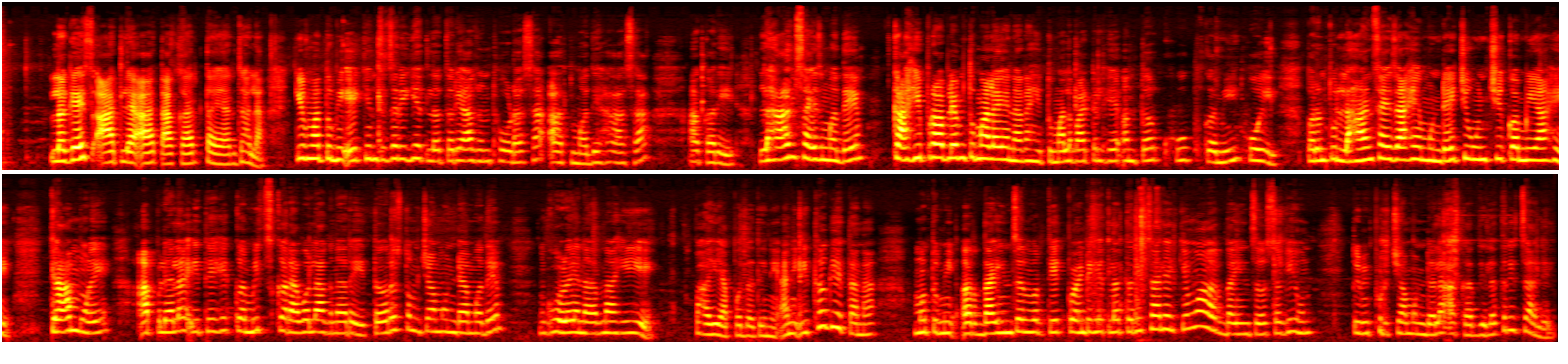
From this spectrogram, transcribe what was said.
लगेच आतल्या आत आकार तयार झाला. किंवा तुम्ही एक इंच जरी घेतलं तरी अजून थोडासा आतमध्ये हा असा आकार येईल. लहान साईजमध्ये काही प्रॉब्लेम तुम्हाला येणार नाही. तुम्हाला वाटेल हे अंतर खूप कमी होईल. परंतु लहान साईज आहे मुंड्याची उंची कमी आहे. त्यामुळे आपल्याला इथे हे कमीच करावं लागणार आहे. तरच तुमच्या मुंड्यामध्ये घोळ येणार नाही आहे पहा या पद्धतीने. आणि इथं घेताना मग तुम्ही अर्धा इंचांवरती एक पॉईंट घेतला तरी चालेल किंवा अर्धा इंच असं घेऊन तुम्ही पुढच्या मुंड्याला आकार दिला तरी चालेल.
